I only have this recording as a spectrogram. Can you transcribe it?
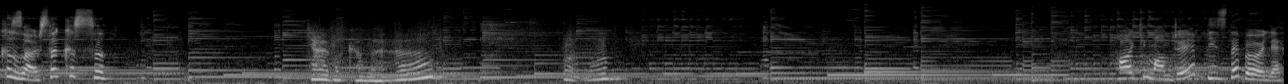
kızarsa kızsın. Gel bakalım. Hı. Hakim amcaya biz de böyle.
